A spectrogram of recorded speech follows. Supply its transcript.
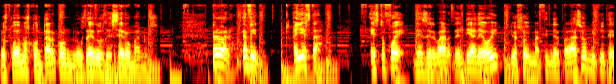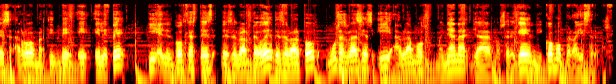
los podemos contar con los dedos de cero manos. Pero bueno, en fin, ahí está. Esto fue desde el bar del día de hoy. Yo soy Martín del Palacio, mi Twitter es arroba martindelp y el podcast es desde el bar POD, desde el bar POD. Muchas gracias y hablamos mañana, ya no sé de qué ni cómo, pero ahí estaremos.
